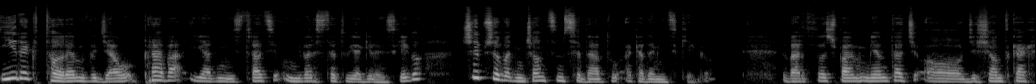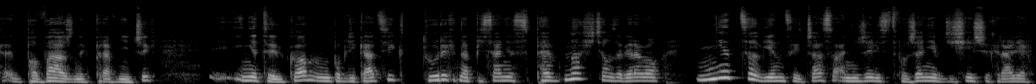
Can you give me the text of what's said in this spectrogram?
i rektorem Wydziału Prawa i Administracji Uniwersytetu Jagiellońskiego czy przewodniczącym Senatu Akademickiego. Warto też pamiętać o dziesiątkach poważnych prawniczych i nie tylko publikacji, których napisanie z pewnością zabierało nieco więcej czasu aniżeli stworzenie w dzisiejszych realiach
